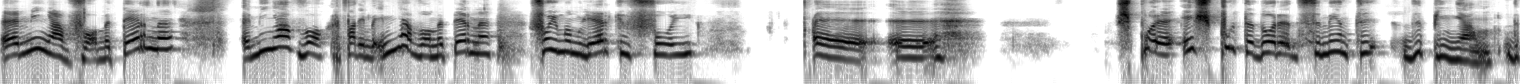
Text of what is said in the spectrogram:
A minha avó materna a minha avó, reparem bem, a minha avó materna foi uma mulher que foi uh, uh, exportadora de semente de pinhão, de,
